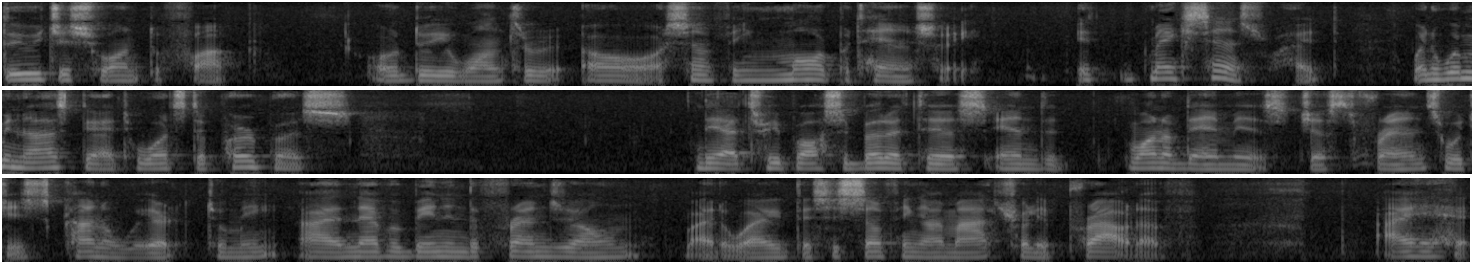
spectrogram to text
do you just want to fuck or do you want to or something more potentially? It, it makes sense right? When women ask that what's the purpose? There are three possibilities and one of them is just friends which is kind of weird to me. I've never been in the friend zone by the way. This is something i'm actually proud of I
